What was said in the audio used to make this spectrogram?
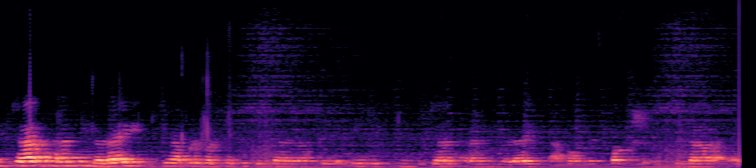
વિચારધારાની લડાઈ જે આપણે વર્ષોથી જોતા છે એ રીતની વિચારધારાની લડાઈ આ કોંગ્રેસ પક્ષ જિલ્લા અ,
